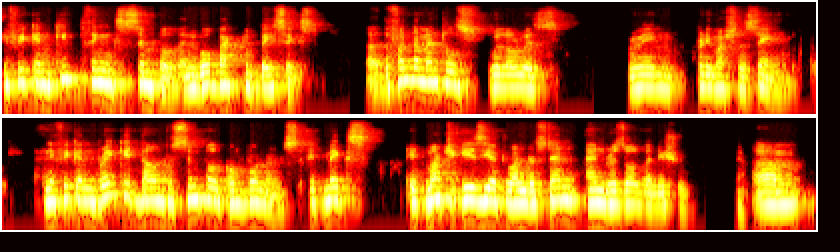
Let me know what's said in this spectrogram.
if we can keep things simple and go back to basics, uh, the fundamentals will always remain pretty much the same. And if we can break it down to simple components, it makes it much easier to understand and resolve an issue. Um,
